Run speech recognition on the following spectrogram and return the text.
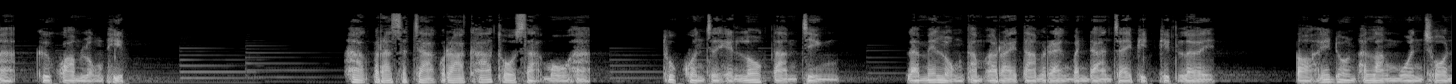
หะคือความหลงผิด หากปราศจากราคะโทสะโมหะ ทุกคนจะเห็นโลกตามจริง และไม่หลงทำอะไรตามแรงบันดาลใจผิดๆเลย ต่อให้โดนพลังมวลชน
